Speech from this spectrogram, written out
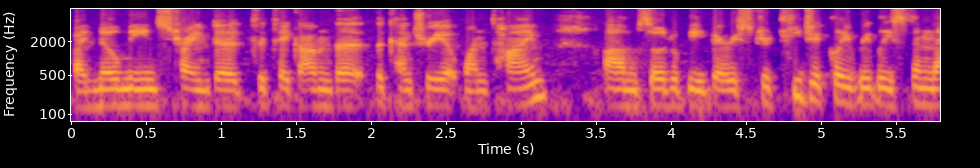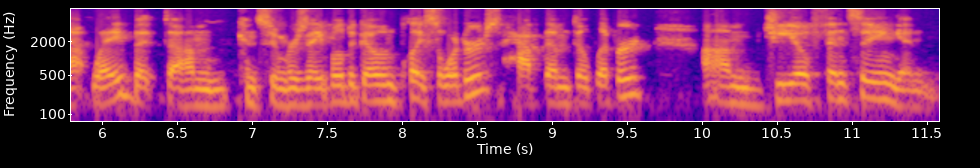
by no means trying to, to take on the, the country at one time. Um, so it'll be very strategically released in that way. But um, consumers able to go and place orders, have them delivered. Um, geo fencing and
